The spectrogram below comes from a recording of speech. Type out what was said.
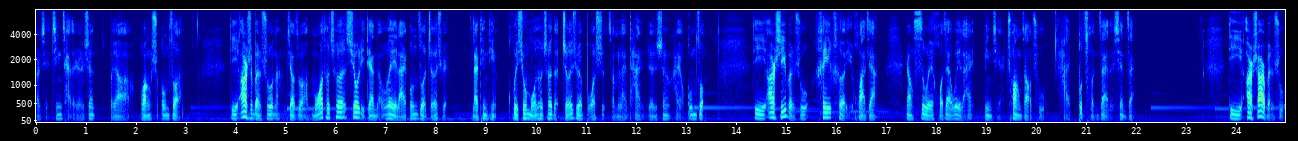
而且精彩的人生，不要光是工作了。第二十本书呢，叫做《摩托车修理店的未来工作哲学》，来听听。会修摩托车的哲学博士怎么来谈人生还有工作。第二十一本书《黑客与画家》，让思维活在未来，并且创造出还不存在的现在。第二十二本书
